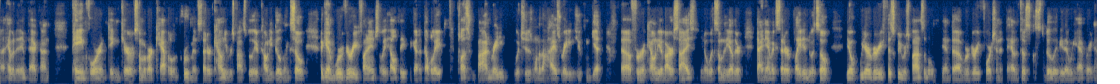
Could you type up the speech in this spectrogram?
uh, having an impact on paying for and taking care of some of our capital improvements that are county responsibility or county buildings. So again, we're very financially healthy. We got a double A plus bond rating, which is one of the highest ratings you can get uh, for a county of our size. You know, with some of the other dynamics that are played into it. So you know, we are very fiscally responsible, and uh, we're very fortunate to have the fiscal stability that we have right now.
